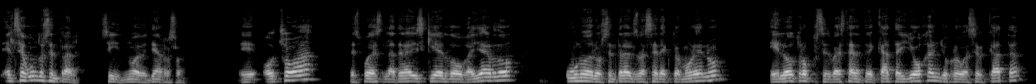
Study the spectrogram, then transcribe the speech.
el segundo central, sí, nueve, tienes razón. Eh, Ochoa, después lateral izquierdo Gallardo, uno de los centrales va a ser Héctor Moreno, el otro pues va a estar entre Cata y Johan, yo creo que va a ser Cata.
